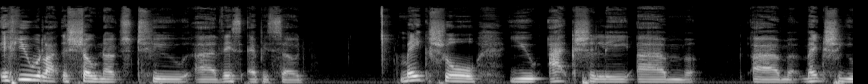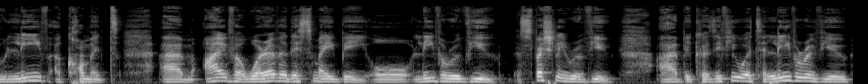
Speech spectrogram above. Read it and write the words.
if you would like the show notes to uh, this episode, make sure you actually um, um, make sure you leave a comment um, either wherever this may be or leave a review, especially a review. Uh, because if you were to leave a review,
